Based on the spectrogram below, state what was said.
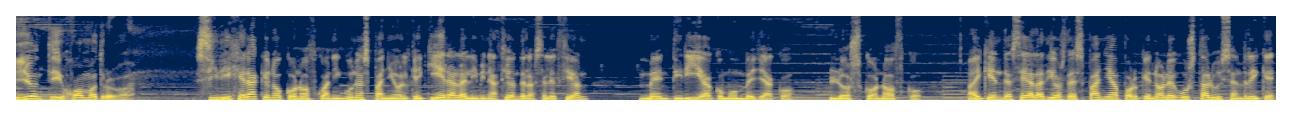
Y yo en ti, Juan Matrueva. Si dijera que no conozco a ningún español que quiera la eliminación de la selección, mentiría como un bellaco. Los conozco. Hay quien desea el adiós de España porque no le gusta Luis Enrique.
